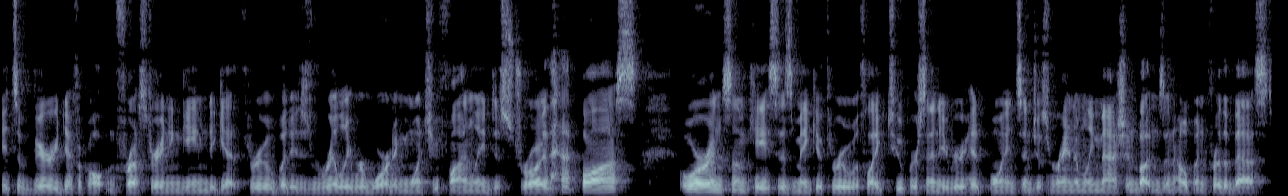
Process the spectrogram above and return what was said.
it's a very difficult and frustrating game to get through, but it is really rewarding once you finally destroy that boss or in some cases make it through with like 2% of your hit points and just randomly mashing buttons and hoping for the best.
